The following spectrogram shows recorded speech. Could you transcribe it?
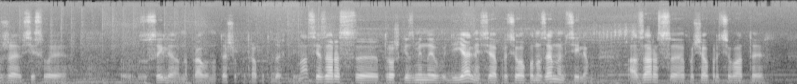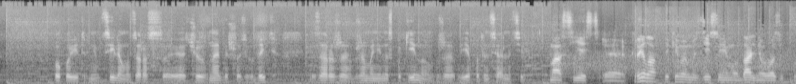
вже всі свої е, зусилля направив на те, щоб потрапити до FPV. У нас я зараз е, трошки змінив діяльність, я працював по наземним цілям, а зараз е, почав працювати по повітряним цілям. От зараз я чую в небі щось гудить. І зараз вже, вже мені неспокійно, вже є потенціальна ціль. У нас є е, крила, якими ми здійснюємо дальню розвідку.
